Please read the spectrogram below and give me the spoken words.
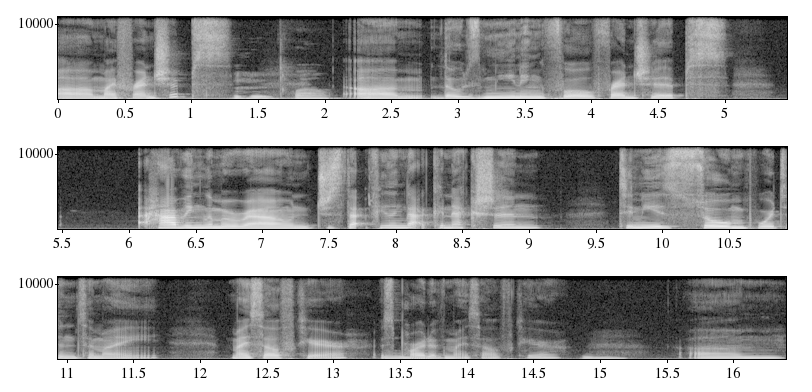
uh, my friendships, واو um, those meaningful friendships, having them around, just that feeling that connection to me is so important to my my self care as part of my self care. Um,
